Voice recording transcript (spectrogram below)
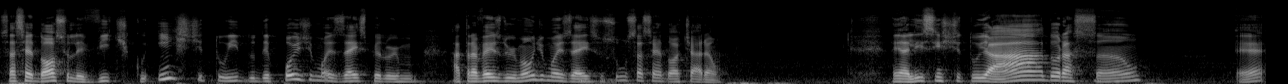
O sacerdócio levítico instituído depois de Moisés pelo através do irmão de Moisés, o sumo sacerdote Arão. E ali se institui a adoração, é,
